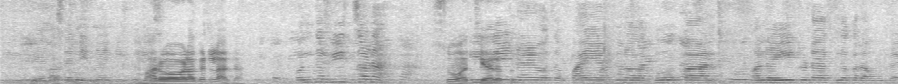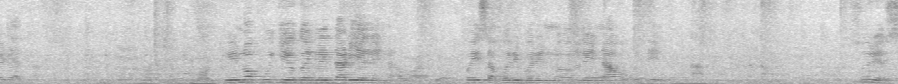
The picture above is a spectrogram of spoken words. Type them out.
છે. મારવાવાળા કેટલા હતા? પંદર વીસ જણા. શું હતું લઈને આવ્યો તો પાયપનો ધોકાન અને ઈટડા જ નકરા ઉડાડ્યા હતા. એનો પૂછીએ કઈ લઈ દાડીએ લઈને આવો. પૈસા ભરી ભરીને લઈને આવો બધે. સુરેશ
